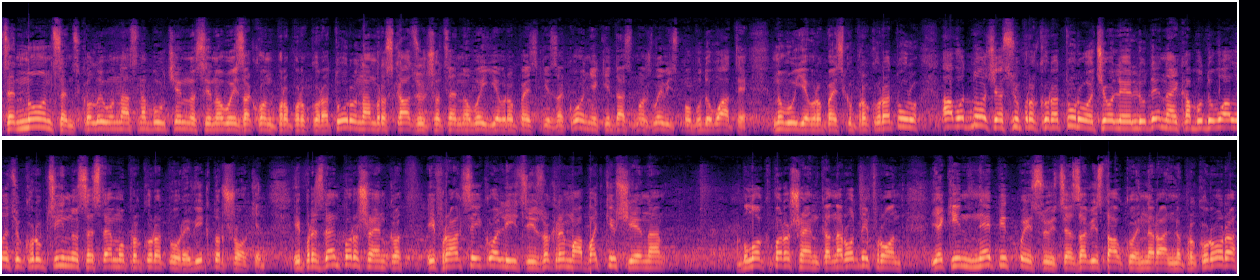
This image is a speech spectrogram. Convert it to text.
Це нонсенс, коли у нас набув чинності новий закон про прокуратуру. Нам розказують, що це новий європейський закон, який дасть можливість побудувати нову європейську прокуратуру. А водночас цю прокуратуру очолює людина, яка будувала цю корупційну систему прокуратури Віктор Шокін. І президент Порошенко, і фракції коаліції, зокрема Батьківщина. Блок Порошенка, Народний фронт, які не підписуються за відставку генерального прокурора,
